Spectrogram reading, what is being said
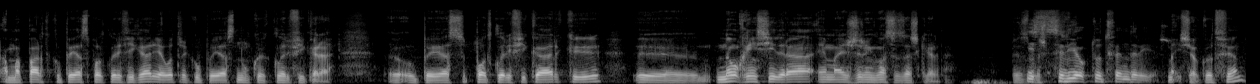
há uma parte que o PS pode clarificar e há outra que o PS nunca clarificará. Uh, o PS pode clarificar que uh, não reincidirá em mais geringonças à esquerda. Isso seria o que tu defenderias? Bem, isso é o que eu defendo.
